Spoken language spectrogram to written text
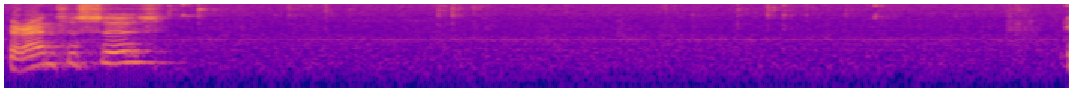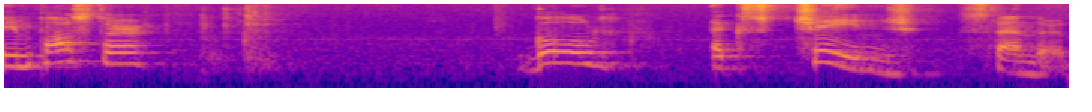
parentheses, imposter gold exchange standard.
